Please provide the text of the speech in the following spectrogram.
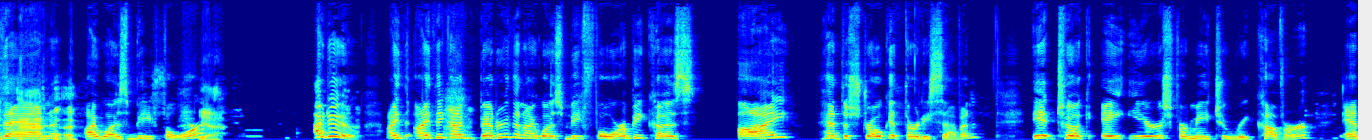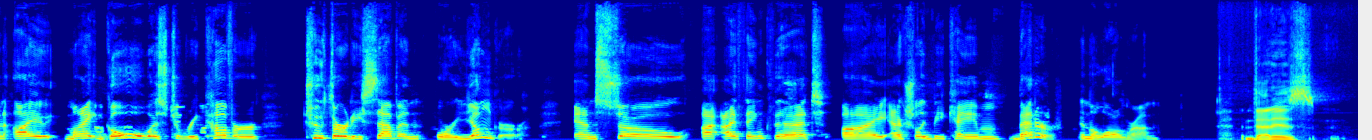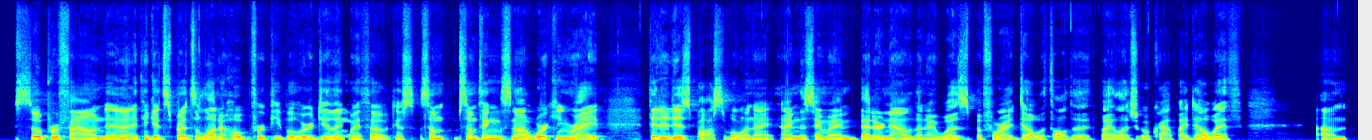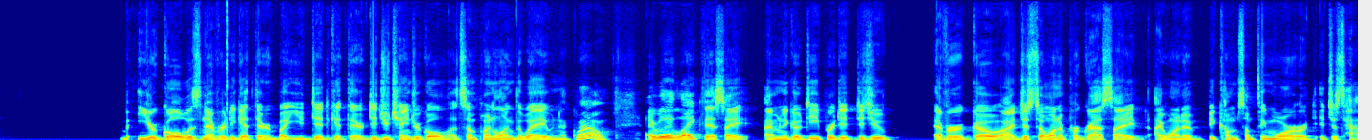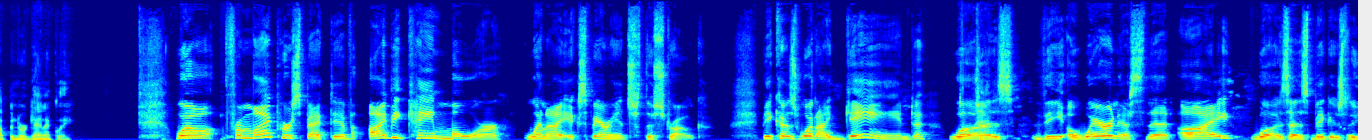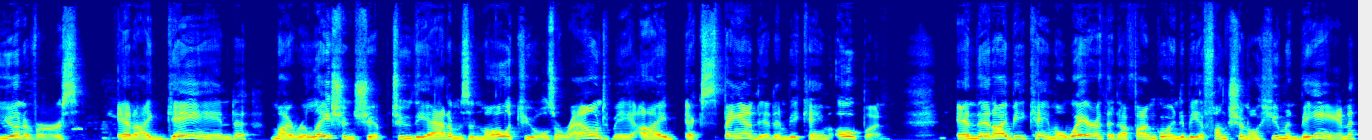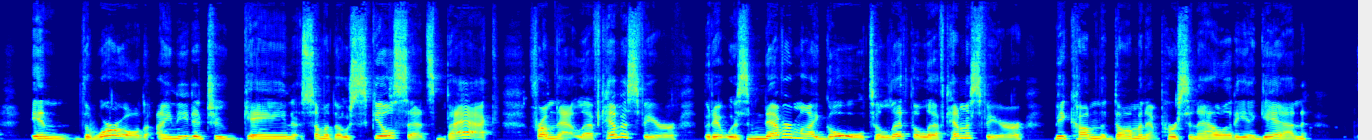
than I was before. Yeah. I do. I I think I'm better than I was before because I had the stroke at 37. It took 8 years for me to recover and I my goal was to recover to 37 or younger. And so I, I think that I actually became better in the long run. That is so profound and i think it spreads a lot of hope for people who are dealing with oh you know, some something's not working right that it is possible and I, i'm the same way i'm better now than i was before i dealt with all the biological crap i dealt with. Um, your goal was never to get there but you did get there. Did you change your goal at some point along the way when like wow i really like this. I i'm going to go deeper. Did, did you ever go i just don't want to progress. I i want to become something more or it just happened organically well, from my perspective, I became more when I experienced the stroke because what I gained was okay. the awareness that I was as big as the universe. And I gained my relationship to the atoms and molecules around me. I expanded and became open. And then I became aware that if I'm going to be a functional human being in the world, I needed to gain some of those skill sets back from that left hemisphere. But it was never my goal to let the left hemisphere become the dominant personality again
